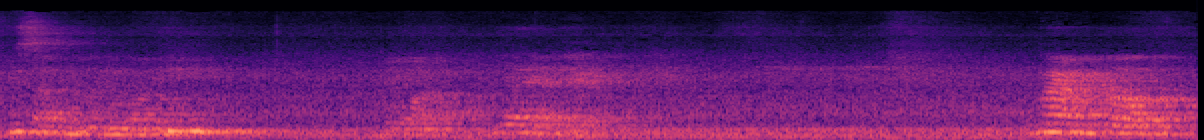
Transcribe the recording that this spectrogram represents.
Bisa untuk ini? Lima. Ya, ya, ya. Nah,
